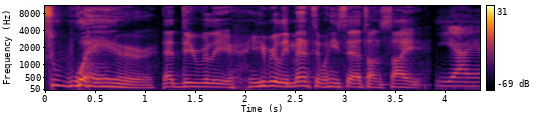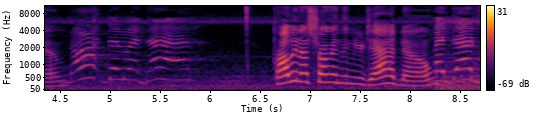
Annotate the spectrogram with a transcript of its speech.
Swear that dude really, he really meant it when he said it's on site. Yeah, I am. Probably not stronger than your dad, no. My dad's.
